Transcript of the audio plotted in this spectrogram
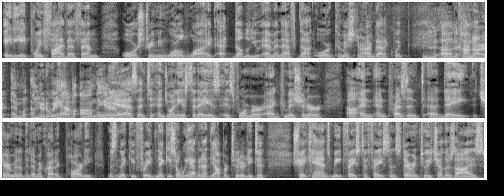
88.5 FM or streaming worldwide at WMNF.org. Commissioner, I've got a quick uh, And, and, comment. our, and who do we have on the air? Yes, and, to, and joining us today is, is former Ag Commissioner uh, and, and present uh, day the Chairman of the Democratic Party, Ms. Nikki Fried. Nikki, so we haven't had the opportunity to shake hands, meet face to face, and stare into each other's eyes.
